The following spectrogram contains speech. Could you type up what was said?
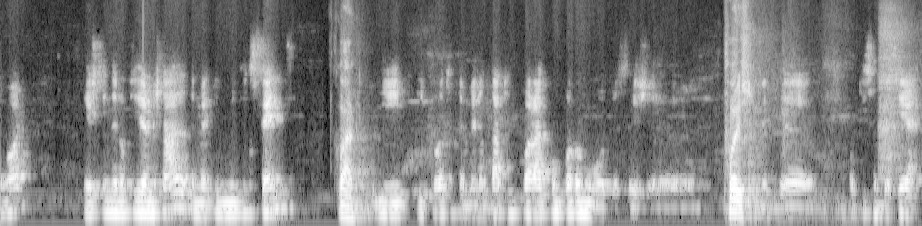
Agora, este ainda não fizemos nada, também é tudo muito recente. Claro. E, e pronto, também não está tudo parado para um no outro, ou seja, pois. a competição da CR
